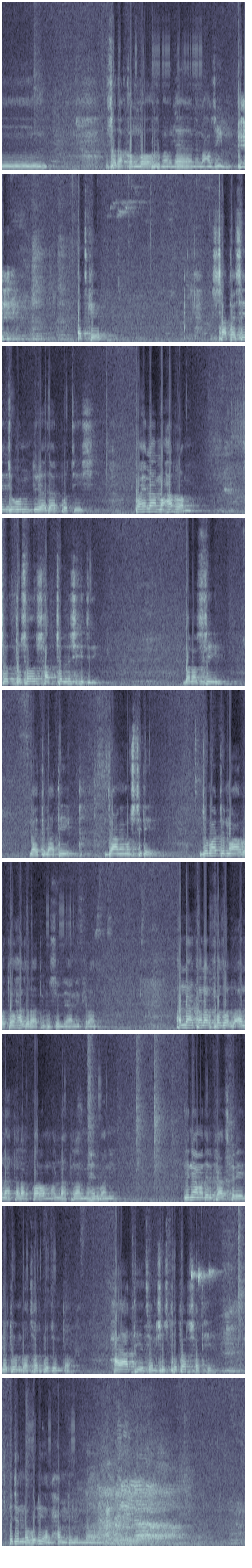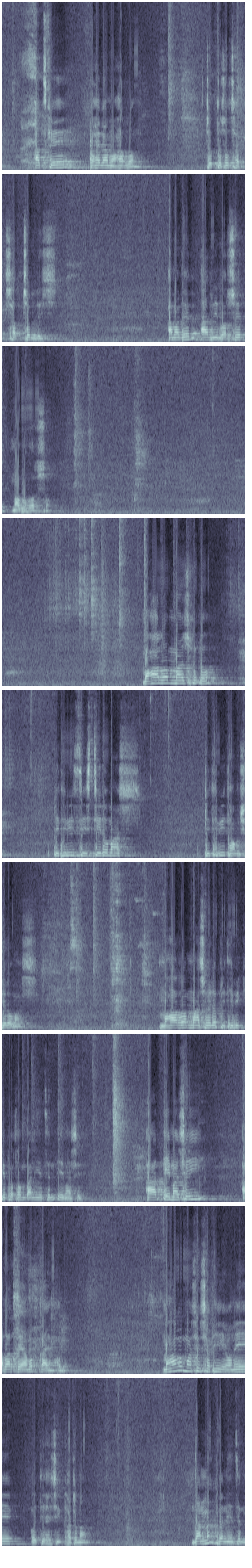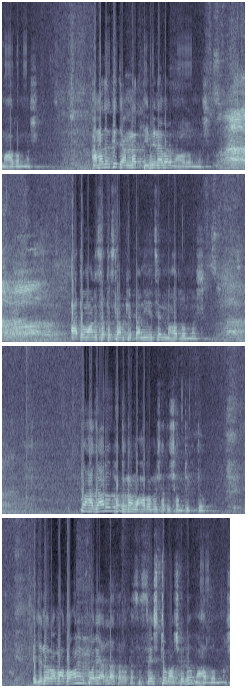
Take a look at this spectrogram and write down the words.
الحكيم صدق الله مولانا العظيم আজকে সাতাশে জুন দুই হাজার পঁচিশ পহেলা মহরম চোদ্দোশো সাতচল্লিশ হিজড়ি বনশ্রী বাইতুল আতিক জামে মসজিদে জুমার জন্য আগত হাজরাত মুসল্লিয়ান ইকরাম আল্লাহ তালার ফজল, আল্লাহ তালার করম, আল্লাহ তালার মেহরবানি। যিনি আমাদেরকে আজকের এই নতুন বছর পর্যন্ত হায়াত দিয়েছেন সুস্থতার সাথে, এজন্য বলি আলহামদুলিল্লাহ। আজকে পহেলা মহরম চোদ্দোশো সাতচল্লিশ। আমাদের আরবি বর্ষের নববর্ষ। মহরম মাস হল পৃথিবীর সৃষ্টিরও মাস, পৃথিবী ধ্বংসেরও মাস। মহরম মাস হল পৃথিবীকে প্রথম বানিয়েছেন এ মাসে। আর এ মাসেই আবার কেয়ামত কায়েম হবে। মহরম মাসের সাথে অনেক ঐতিহাসিক ঘটনা। জান্নাত বানিয়েছেন মহরম মাসে। আমাদেরকে জান্নাত দিবেন আবার মহরম মাসে। আদম আলাইসালামকে বানিয়েছেন মহরম মাসে। তো হাজারো ঘটনা মহরমের সাথে সম্পৃক্ত। এই জন্য রমাদনের পরে আল্লাহ তালার কাছে শ্রেষ্ঠ মাস হলো মহরম মাস।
